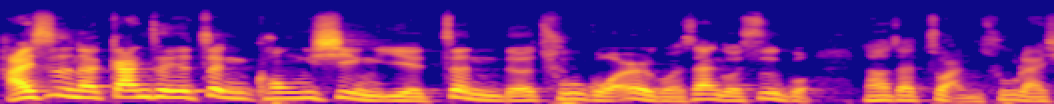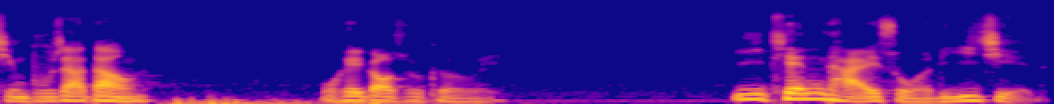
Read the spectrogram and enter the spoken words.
还是呢，干脆就证空性，也证得出果、二果、三果、四果，然后再转出来行菩萨道呢？我可以告诉各位，依天台所理解的，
